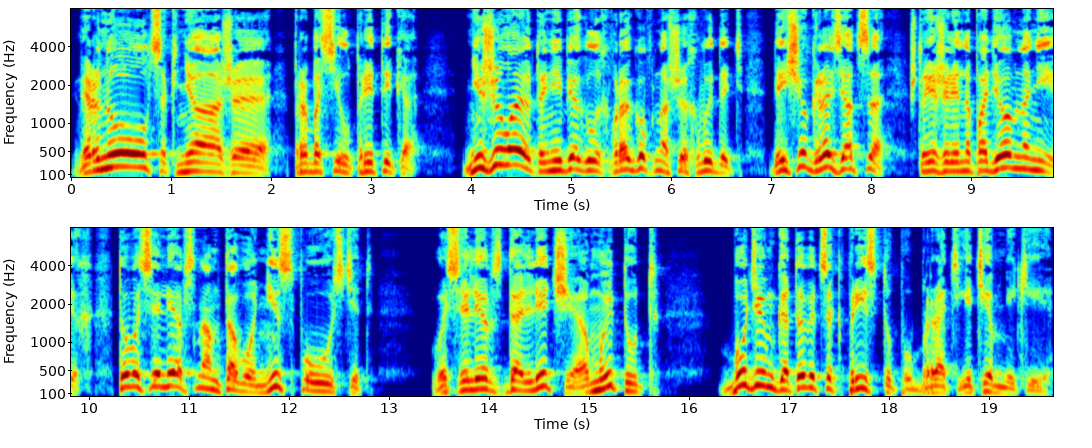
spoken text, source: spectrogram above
Вернулся, княже, пробасил притыка. Не желают они беглых врагов наших выдать, да еще грозятся, что ежели нападем на них, то Василевс нам того не спустит. Василевс далече, а мы тут. Будем готовиться к приступу, братья-темники,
